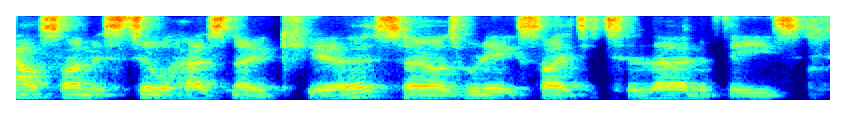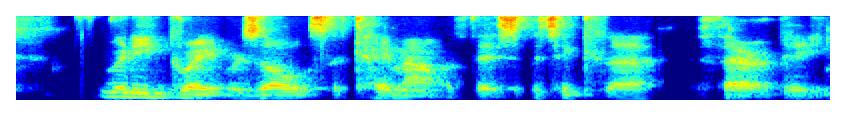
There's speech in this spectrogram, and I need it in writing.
Alzheimer's still has no cure. So I was really excited to learn of these really great results that came out of this particular therapy.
